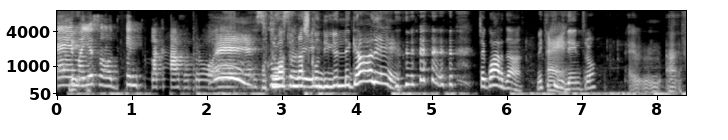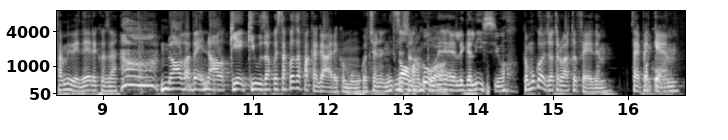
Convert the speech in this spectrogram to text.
Eh, Beh- ma io sono dentro la casa, però. Eh, Ho trovato un nascondiglio illegale! Cioè, guarda, mettiti Eh. lì dentro. Eh, eh, fammi vedere cosa. Oh, no, vabbè, no. Chi, chi usa questa cosa fa cagare comunque. Cioè, nel No, senso, ma non come? può. È legalissimo. Comunque ho già trovato Fede. Sai perché? come?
